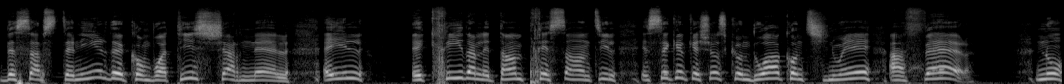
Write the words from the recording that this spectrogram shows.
de s'abstenir de convoitises charnelles et il écrit dans le temps présent. Et c'est quelque chose qu'on doit continuer à faire. Nous,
